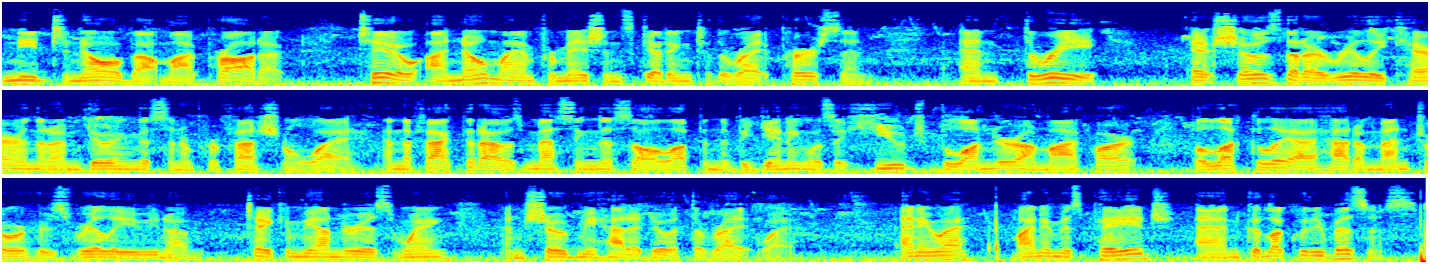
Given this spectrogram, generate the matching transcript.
need to know about my product. Two, I know my information's getting to the right person. And three, it shows that I really care and that I'm doing this in a professional way. And the fact that I was messing this all up in the beginning was a huge blunder on my part, but luckily I had a mentor who's really, you know, taken me under his wing and showed me how to do it the right way. Anyway, my name is Paige, and good luck with your business.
